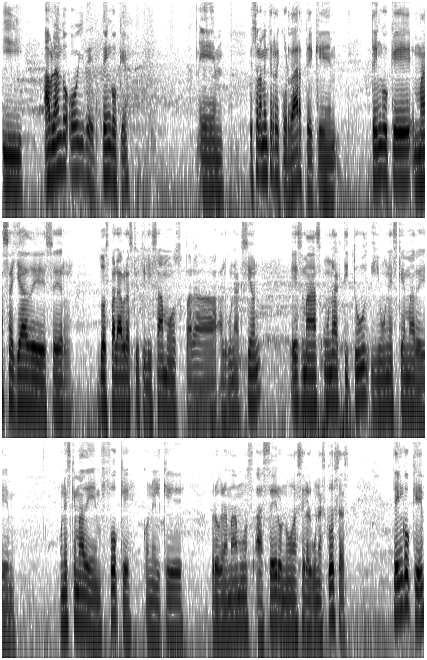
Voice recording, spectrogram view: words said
Y hablando hoy de tengo que, em, es solamente recordarte que tengo que, más allá de ser dos palabras que utilizamos para alguna acción, es más una actitud y un esquema de un esquema de enfoque con el que programamos hacer o no hacer algunas cosas. Tengo que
